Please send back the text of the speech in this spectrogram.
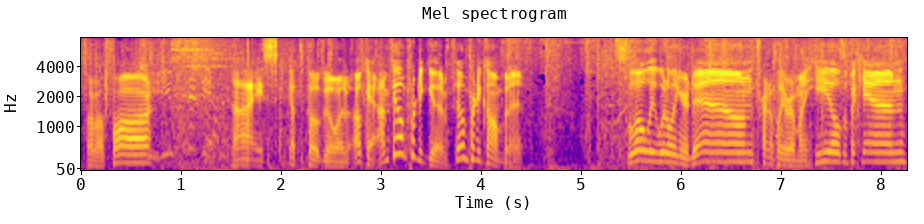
from afar. Nice, got the poke going. Okay, I'm feeling pretty good. I'm feeling pretty confident. Slowly whittling her down, trying to play around my heels if I can.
